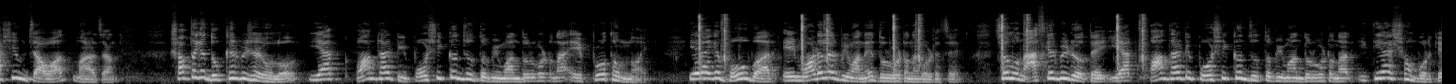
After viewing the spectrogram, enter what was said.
আসিম জাওয়াদ মারা যান। সবথেকে দুঃখের বিষয় হলো, ইয়াক ওয়ান থার্টি প্রশিক্ষণ যুদ্ধ বিমান দুর্ঘটনা এই প্রথম নয়। এর আগে বহুবার এই মডেলের বিমানে দুর্ঘটনা ঘটেছে। চলুন আজকের ভিডিওতে ইয়াক ওয়ান থার্টি প্রশিক্ষণ যুদ্ধ বিমান দুর্ঘটনার ইতিহাস সম্পর্কে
